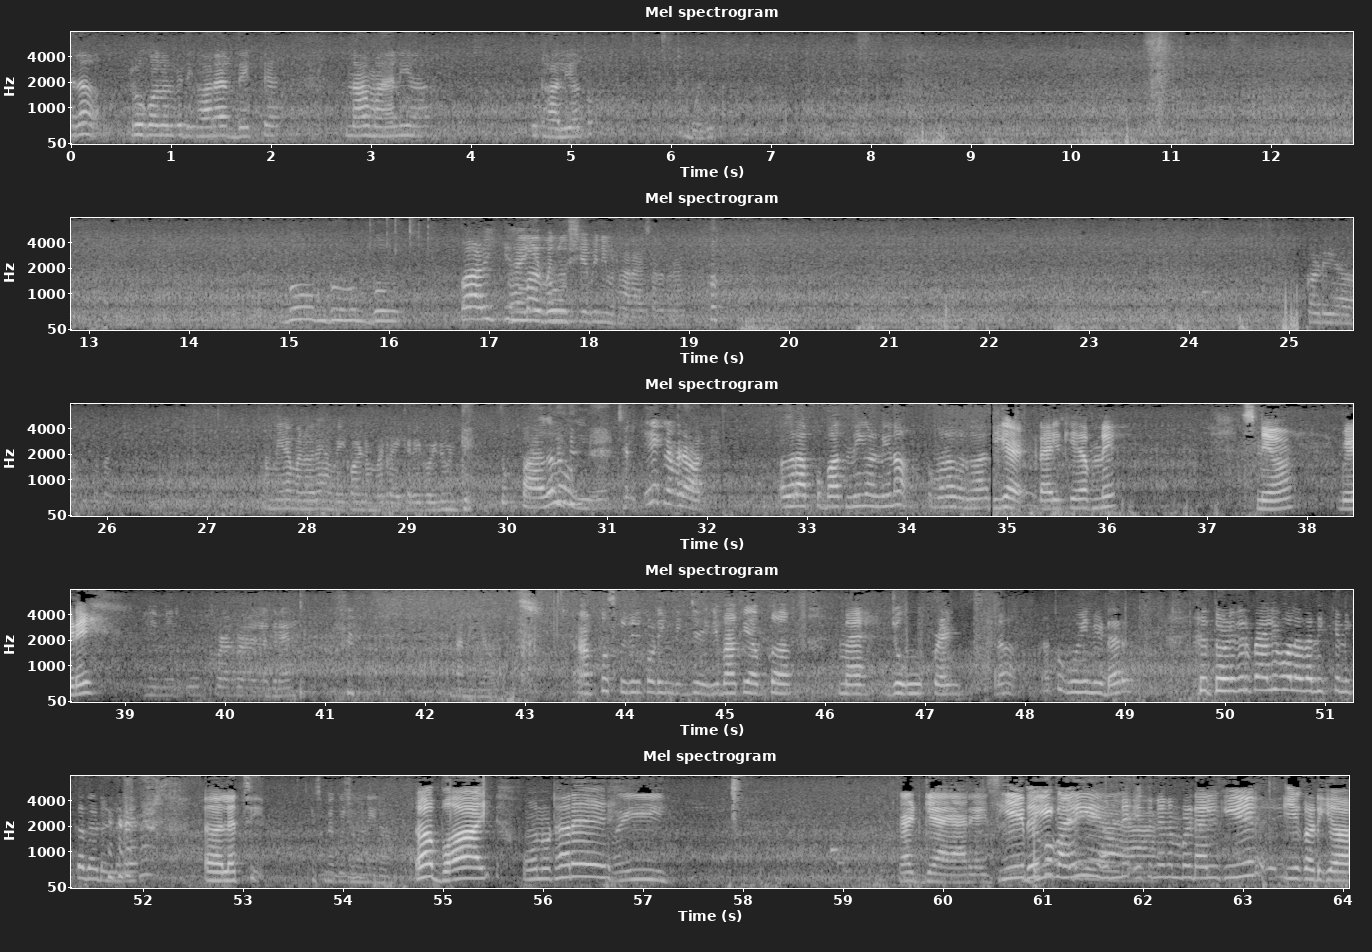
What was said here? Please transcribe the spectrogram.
है ना? ट्रू कॉलर पे दिखा रहा है अब देखते हैं। नाम आया नहीं आया उठा लिया तो। तुम बोली बूम बूम बूम। पारी ये मनुष्य भी नहीं उठा रहा है ऐसा लग रहा है अब मेरा मन हो रहा है हम एक और नंबर ट्राई करें कोई ढूंढ के। तुम पागल हो गई है। चल एक नंबर और। अगर आपको बात नहीं करनी ना तो मना कर दो। ठीक है डायल किया आपने स्नेहा बेड़े। ये मेरे को थोड़ा थोड़ा लग रहा है। बन गया आपको स्क्रीन रिकॉर्डिंग दिख जाएगी। बाकी आपका मैं जो हूँ फ्रेंड है ना मैं तो हूँ ही नहीं डर। थोड़ी देर पहले बोला था निक्के निक्का था डर लगा लेट्स सी इसमें कुछ हो नहीं रहा। अब भाई फ़ोन उठा रहे भाई। कट गया यार गाइस ये देखो भाई हमने इतने नंबर डायल किए ये कट गया।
